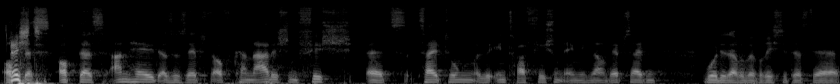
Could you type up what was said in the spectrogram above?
Ob, Echt? Das, ob das anhält, also selbst auf kanadischen Fischzeitungen, äh, also Intrafisch und ähnlichen Webseiten, wurde darüber berichtet, dass der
